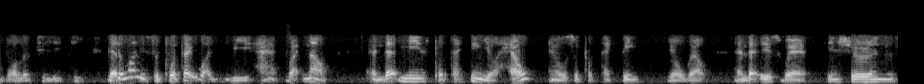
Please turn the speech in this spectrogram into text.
volatility. The other one is to protect what we have right now. And that means protecting your health and also protecting your wealth. And that is where insurance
